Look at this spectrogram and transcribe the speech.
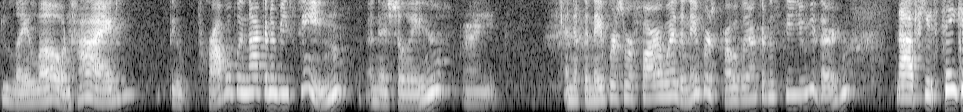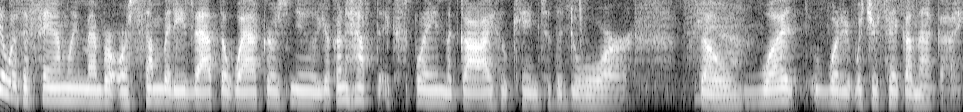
lay low and hide, they're probably not going to be seen initially. Right. And if the neighbors were far away, the neighbors probably aren't going to see you either. Now, if you think it was a family member or somebody that the Wackers knew, you're going to have to explain the guy who came to the door. So, what what what's your take on that guy?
